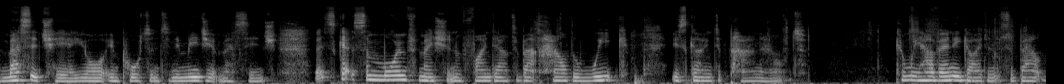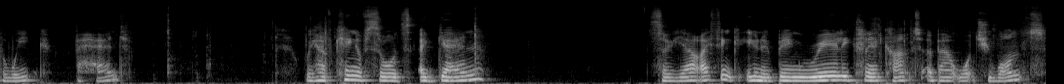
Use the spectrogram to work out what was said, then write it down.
message here your important and immediate message. Let's get some more information and find out about how the week is going to pan out. Can we have any guidance about the week ahead? We have King of Swords again. So yeah, I think, you know, being really clear cut about what you want.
